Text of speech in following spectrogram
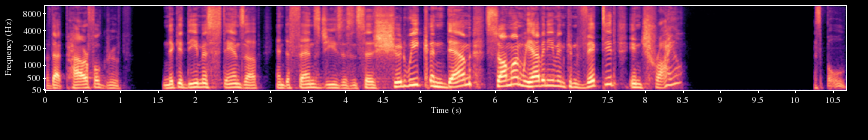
of that powerful group, Nicodemus stands up and defends Jesus and says, Should we condemn someone we haven't even convicted in trial? That's bold.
